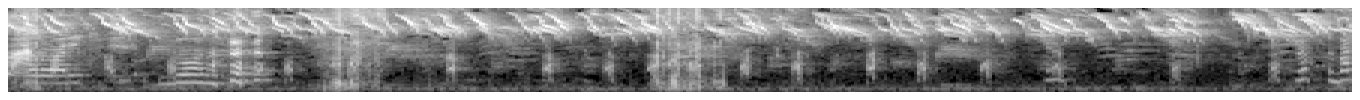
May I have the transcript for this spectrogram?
kalwari. Gol. Terus tebar.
